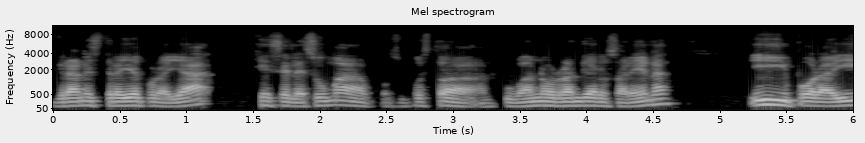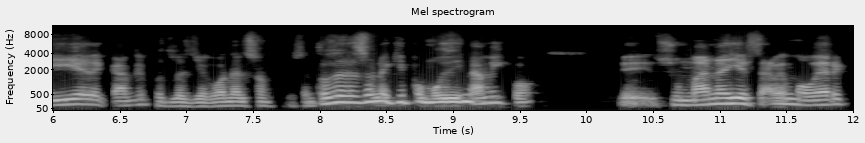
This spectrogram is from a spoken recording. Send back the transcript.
gran estrella por allá, que se le suma, por supuesto, al cubano Randy Arozarena, y por ahí de cambio pues les llegó Nelson Cruz. Entonces es un equipo muy dinámico, eh, su manager sabe mover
